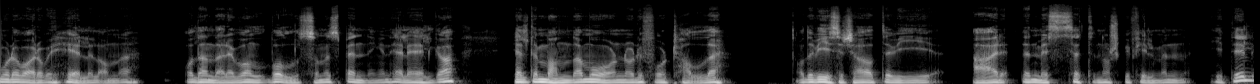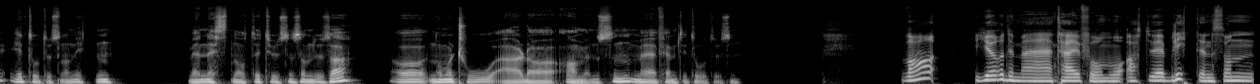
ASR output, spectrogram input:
hvor det var over hele landet. Og den der voldsomme spenningen hele helga, helt til mandag morgen når du får tallet. Og det viser seg at vi er den mest sette norske filmen hittil i 2019, med nesten 80 000, som du sa. Og nummer to er da Amundsen med 52 000. Hva gjør det med Terje Formoe at du er blitt en sånn,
